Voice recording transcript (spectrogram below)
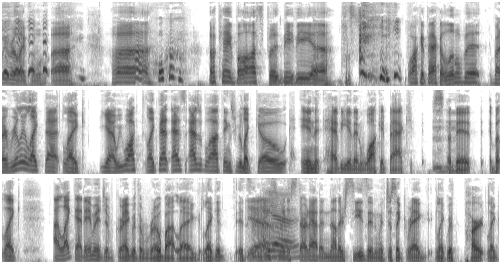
we were like, uh, uh, okay, boss, but maybe uh, let's walk it back a little bit. but I really like that. Like, yeah, we walked like that. As as with a lot of things, we would like go in heavy and then walk it back a bit. But like, I like that image of Greg with a robot leg. Like, it it's a Yeah. nice way to start out another season with just like Greg, like with part like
